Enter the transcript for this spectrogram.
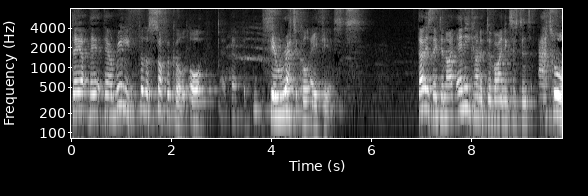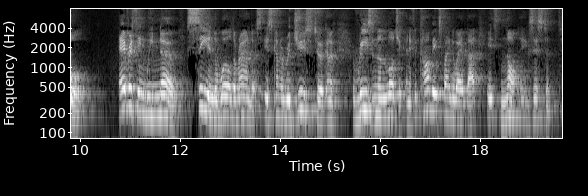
they are, they, they are really philosophical or uh, uh, theoretical atheists. That is, they deny any kind of divine existence at all. Everything we know, see in the world around us is kind of reduced to a kind of reason and logic. And if it can't be explained away at that, it's not existent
